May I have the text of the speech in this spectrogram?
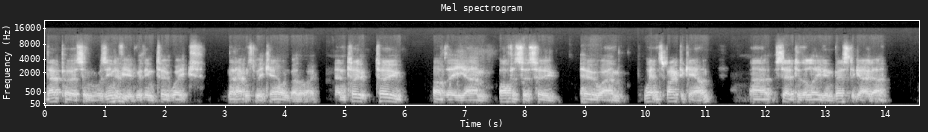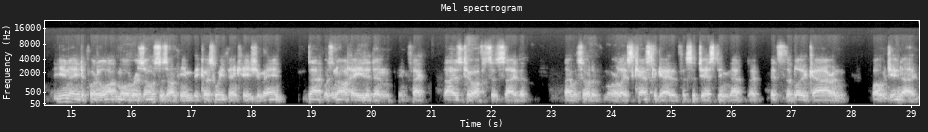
that person was interviewed within two weeks. That happens to be Cowan, by the way. And two, two of the um, officers who, who um, went and spoke to Cowan uh, said to the lead investigator, you need to put a lot more resources on him because we think he's your man. That was not heeded. And in fact, those two officers say that they were sort of more or less castigated for suggesting that it's the blue car and what would you know?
